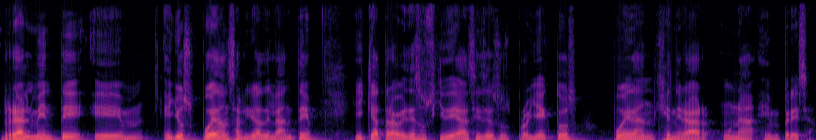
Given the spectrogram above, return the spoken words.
realmente em, ellos puedan salir adelante y que a través de sus ideas y de sus proyectos puedan generar una empresa.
